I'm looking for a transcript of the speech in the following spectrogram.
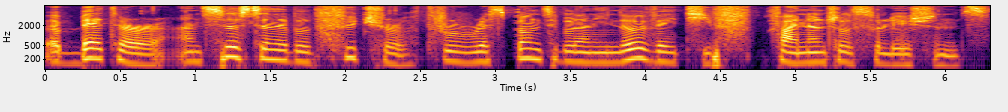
a better and sustainable future through responsible and innovative financial solutions.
